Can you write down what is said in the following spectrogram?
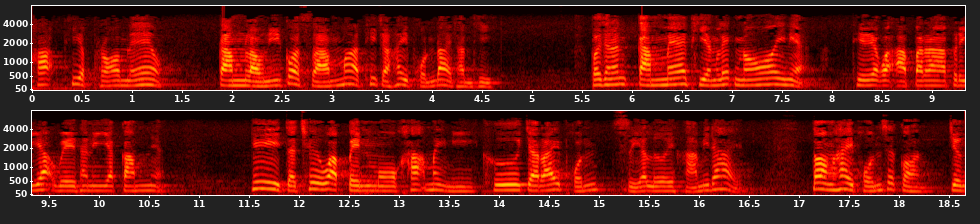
คะเทียบพร้อมแล้ว กรรมเหล่านี้ก็สามารถที่จะให้ผลได้ทันที เพราะฉะนั้นกรรมแม้เพียงเล็กน้อยเนี่ย ที่เรียกว่าอัปราปริยะเวทนิยกรรมเนี่ย ที่จะชื่อว่าเป็นโมฆะไม่มี คือจะไร้ผลเสียเลยหาไม่ได้ ต้องให้ผลซะก่อนจึง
